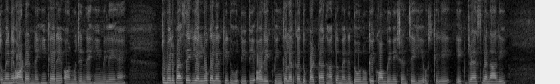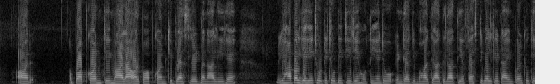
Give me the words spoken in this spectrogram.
तो मैंने ऑर्डर नहीं करे और मुझे नहीं मिले हैं। तो मेरे पास एक येलो कलर की धोती थी और एक पिंक कलर का दुपट्टा था तो मैंने दोनों के कॉम्बिनेशन से ही उसके लिए एक ड्रेस बना ली और पॉपकॉर्न की माला और पॉपकॉर्न की ब्रेसलेट बना ली है। यहाँ पर यही छोटी छोटी चीज़ें होती हैं जो इंडिया की बहुत याद दिलाती है फेस्टिवल के टाइम पर क्योंकि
